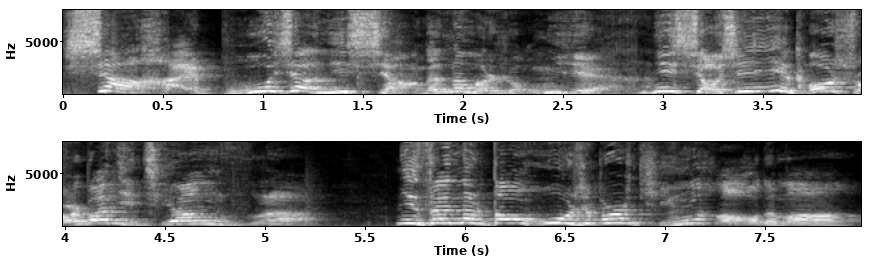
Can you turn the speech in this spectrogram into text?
下海不像你想的那么容易，你小心一口水把你呛死。你在那儿当护士不是挺好的吗？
